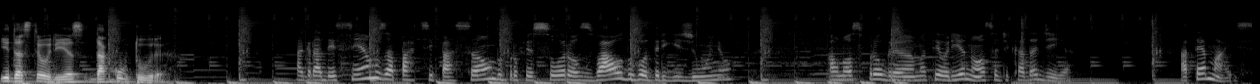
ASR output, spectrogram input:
e das teorias da cultura. Agradecemos a participação do professor Oswaldo Rodrigues Júnior ao nosso programa Teoria Nossa de Cada Dia. Até mais!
